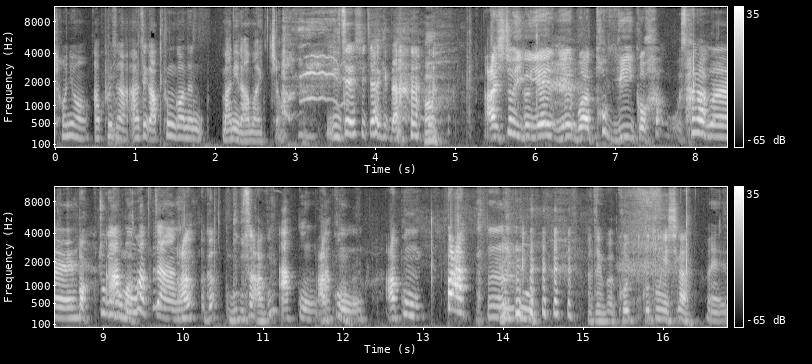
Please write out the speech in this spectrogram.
전혀 아프지 않. 아직 아픈 거는 많이 남아 있죠. 이제 시작이다. 아시죠? 이거 얘 얘 뭐야 턱 위 이거 하, 상악 그걸 막 쪼개고 아궁 막 확장. 아, 그, 무슨 아궁? 악궁. 악궁. 악궁 빡! 음. 하여튼 그 고, 고통의 시간 네.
